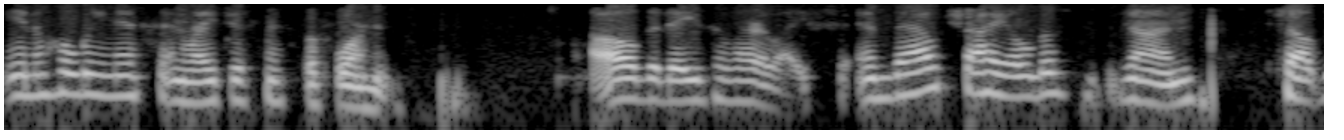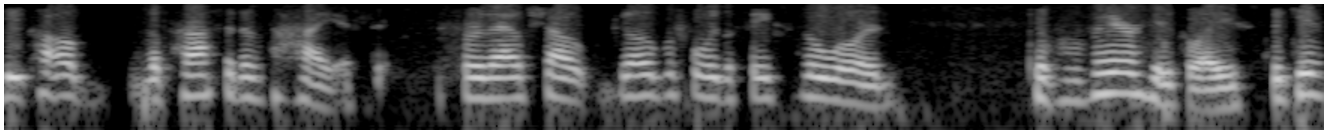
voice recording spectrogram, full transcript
in holiness and righteousness before him, all the days of our life. And thou, child of John, shalt be called the prophet of the highest, for thou shalt go before the face of the Lord to prepare his ways, to give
